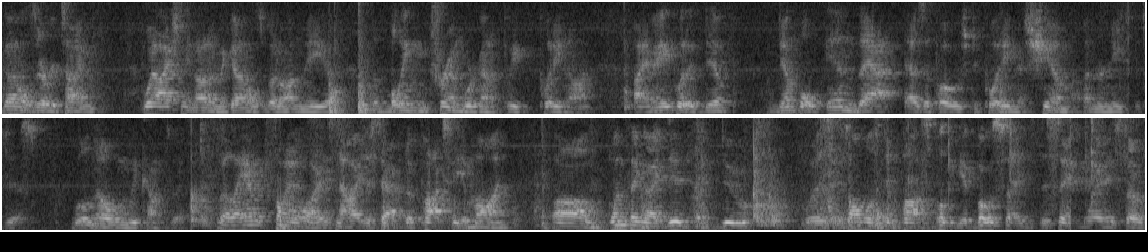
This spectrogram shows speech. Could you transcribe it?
gunnels every time. Well actually not on the gunnels but on the, uh, the bling trim we're going to be putting on I may put a dimp, dimple in that as opposed to putting a shim underneath this. We'll know when we come to it. Well, I have it finalized. Now I just have to epoxy them on. Um, one thing I did do was it's almost impossible to get both sides the same way, so,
